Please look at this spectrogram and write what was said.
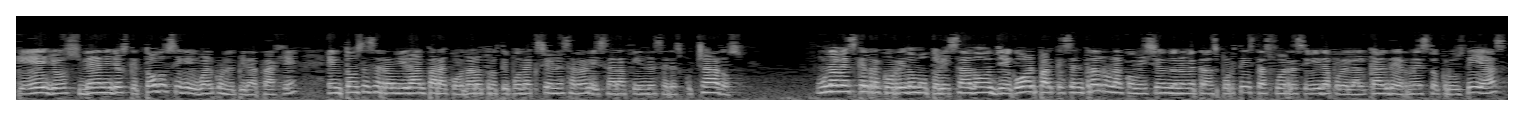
que ellos, vean ellos que todo sigue igual con el pirataje, entonces se reunirán para acordar otro tipo de acciones a realizar a fin de ser escuchados. Una vez que el recorrido motorizado llegó al Parque Central, una comisión de nueve transportistas fue recibida por el alcalde Ernesto Cruz Díaz,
